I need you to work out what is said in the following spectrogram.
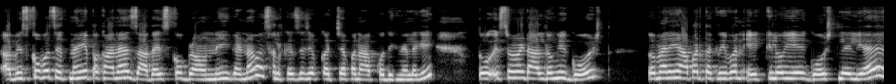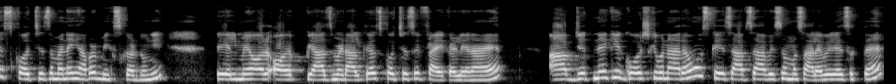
अब इसको बस इतना ही पकाना है। ज़्यादा इसको ब्राउन नहीं करना। बस हल्के से जब कच्चापन आपको दिखने लगे तो इसमें मैं डाल दूँगी गोश्त। तो मैंने यहाँ पर तकरीबन एक किलो ये गोश्त ले लिया है। इसको अच्छे से मैंने यहाँ पर मिक्स कर दूँगी। तेल में और, और प्याज में डाल के इसको अच्छे से फ्राई कर लेना है। आप जितने की गोश्त की बना रहे हो, उसके हिसाब से आप इसमें मसाला भी ले सकते हैं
